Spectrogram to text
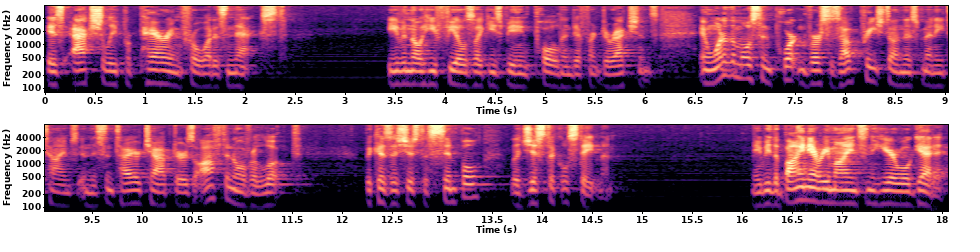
is actually preparing for what is next, even though he feels like he's being pulled in different directions. And one of the most important verses, I've preached on this many times in this entire chapter, is often overlooked because it's just a simple logistical statement. Maybe the binary minds in here will get it,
